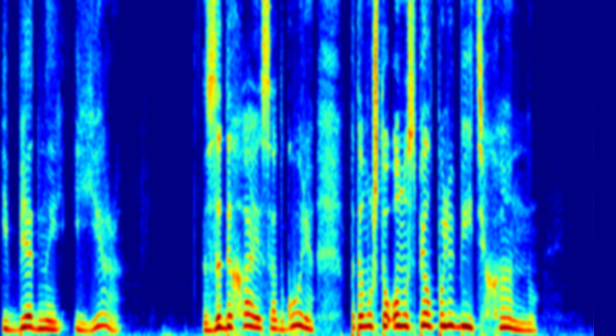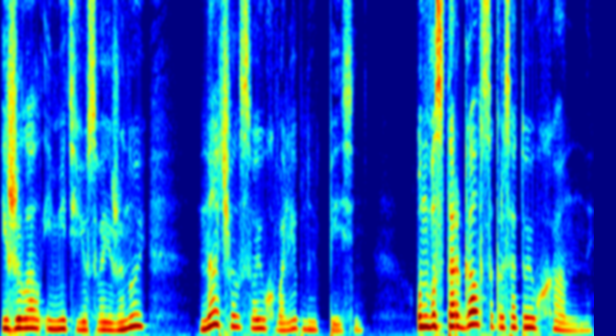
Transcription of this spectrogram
И бедный Иера, задыхаясь от горя, потому что он успел полюбить Ханну и желал иметь ее своей женой, начал свою хвалебную песнь. Он восторгался красотою Ханны,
